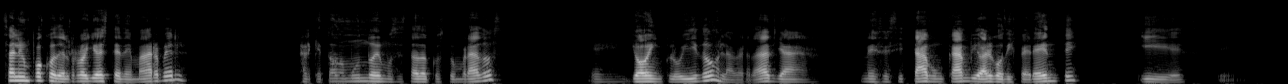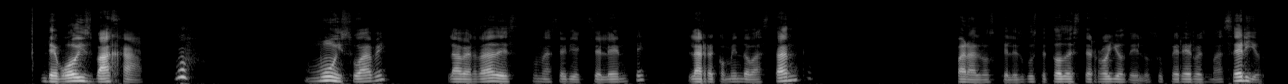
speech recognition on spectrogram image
Sale un poco del rollo este de Marvel, al que todo mundo hemos estado acostumbrados, eh, yo incluido, la verdad, ya necesitaba un cambio, algo diferente, y este, The Voice baja muy suave, la verdad es una serie excelente, la recomiendo bastante para los que les guste todo este rollo de los superhéroes más serios.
